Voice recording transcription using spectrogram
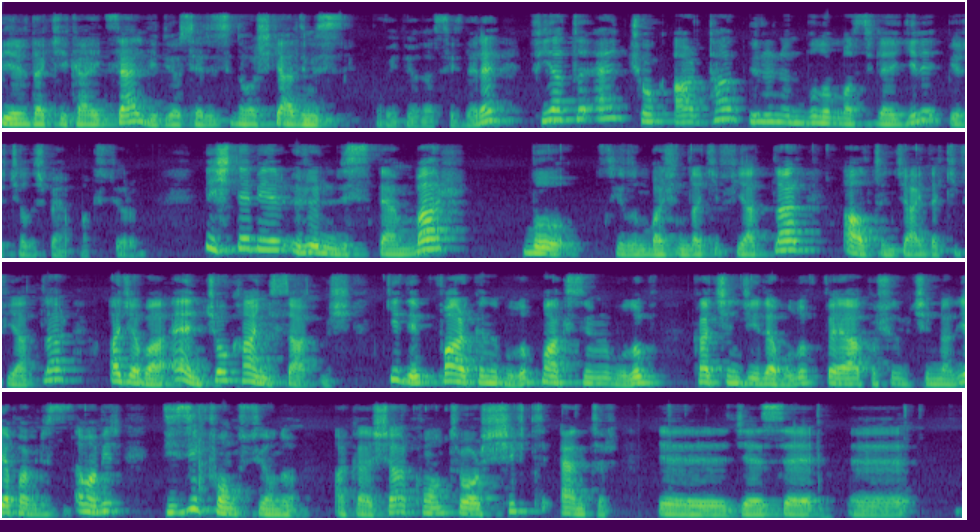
1 dakika Excel video serisine hoş geldiniz. Bu videoda sizlere fiyatı en çok artan ürünün bulunması ile ilgili bir çalışma yapmak istiyorum. İşte bir ürün listem var. Bu yılın başındaki fiyatlar, 6. aydaki fiyatlar. Acaba en çok hangisi artmış? Gidip farkını bulup, maksimumi bulup, kaçıncıyla bulup veya koşul biçimler yapabilirsiniz. Ama bir dizi fonksiyonu arkadaşlar Ctrl Shift Enter e, CS e,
